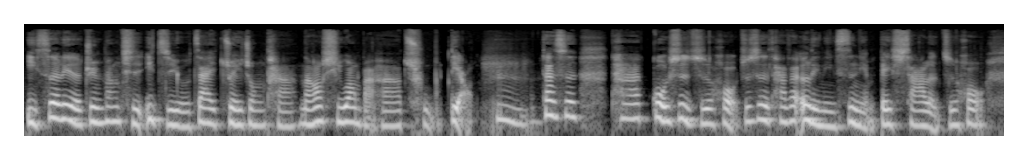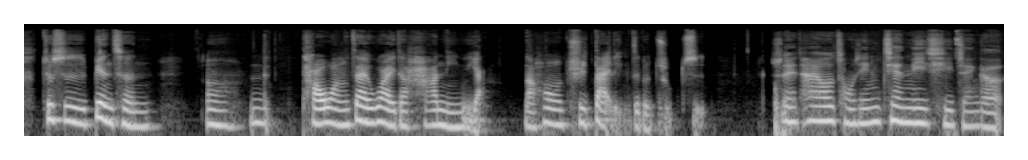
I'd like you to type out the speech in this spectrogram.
以色列的军方其实一直有在追踪他，然后希望把他除掉。嗯，但是他过世之后，就是他在二零零四年被杀了之后，就是变成嗯逃亡在外的哈尼亚，然后去带领这个组织，所以他要重新建立起整个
